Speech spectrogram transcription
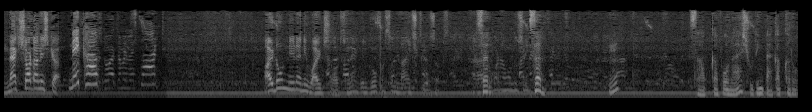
Next shot, Anishka. Make Makeup. I don't need any wide shots. eh? We'll go for some nice close-ups. Sir sir साहब का फ़ोन आया शूटिंग पैकअप करो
